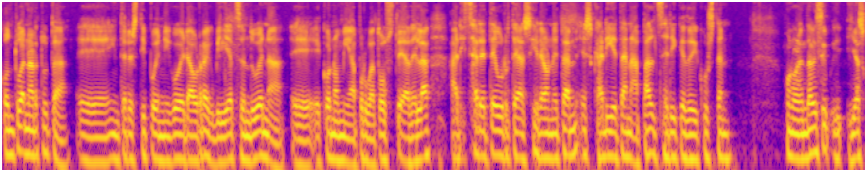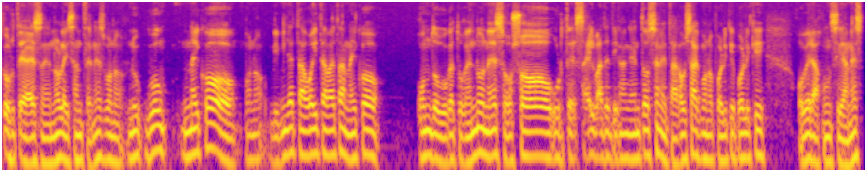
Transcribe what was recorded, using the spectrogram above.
Kontuan hartuta e, interestipoen igoera horrek bilatzen duena e, ekonomia apur bat ostea dela, arizarete urte hasiera honetan eskarietan apaltzerik edo ikusten? Bueno, lehen dabizi, iasko urtea ez, nola izan zen, ez? Bueno, gu, nahiko, bueno, 2008 bat nahiko ondo bukatu gendun, ez? Oso urte zail batetik gento zen, eta gauzak, bueno, poliki-poliki, obera juntzian, ez?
